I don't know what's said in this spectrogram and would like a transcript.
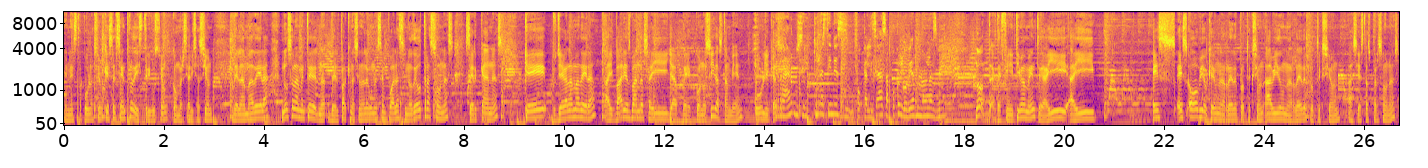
en esta población, que es el centro de distribución, comercialización de la madera, no solamente del, Parque Nacional Laguna de Zempoala, sino de otras zonas cercanas que pues, llega la madera. Hay varias bandas ahí ya eh, conocidas también, públicas. Qué raro, si tú las tienes focalizadas, ¿a poco el gobierno no las ve? No, de- definitivamente. Ahí, ahí es, es obvio que hay una red de protección. Ha habido una red de protección hacia estas personas.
